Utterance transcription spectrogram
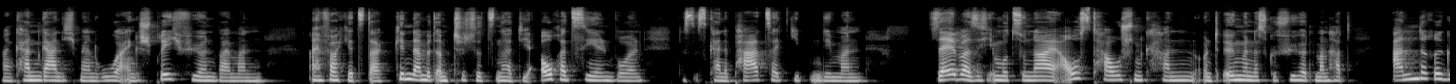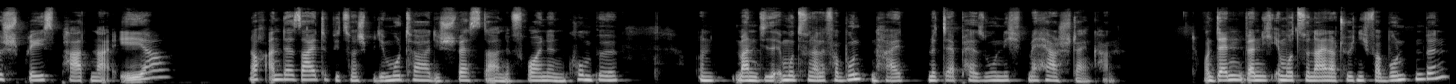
man kann gar nicht mehr in Ruhe ein Gespräch führen, weil man einfach jetzt da Kinder mit am Tisch sitzen hat, die auch erzählen wollen, dass es keine Paarzeit gibt, in dem man selber sich emotional austauschen kann und irgendwann das Gefühl hat, man hat andere Gesprächspartner eher noch an der Seite, wie zum Beispiel die Mutter, die Schwester, eine Freundin, ein Kumpel und man diese emotionale Verbundenheit mit der Person nicht mehr herstellen kann. Und denn, wenn ich emotional natürlich nicht verbunden bin,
